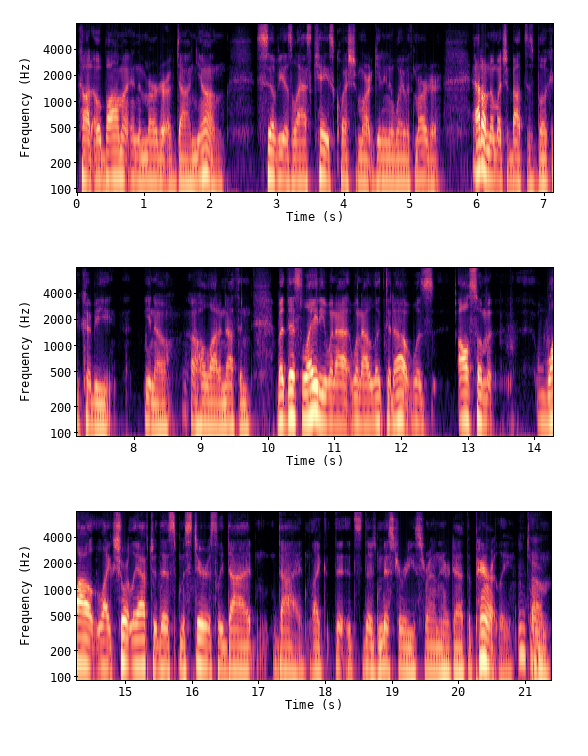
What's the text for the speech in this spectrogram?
called "Obama and the Murder of Don Young." Sylvia's last case question mark getting away with murder. I don't know much about this book. It could be, you know, a whole lot of nothing. But this lady, when I when I looked it up, was also while like shortly after this mysteriously died died like it's there's mystery surrounding her death apparently Okay. um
